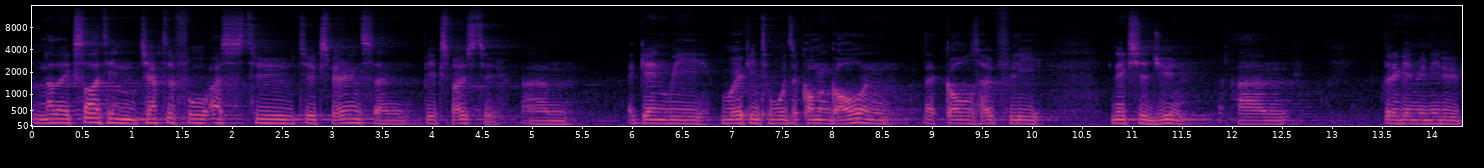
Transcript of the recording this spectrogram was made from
another exciting chapter for us to to experience and be exposed to. Um, again, we're working towards a common goal, and that goal is hopefully next year June. Um, but again, we need to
